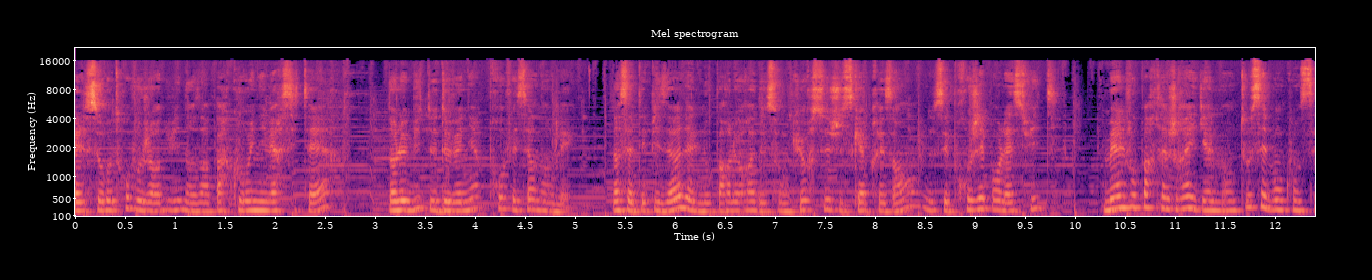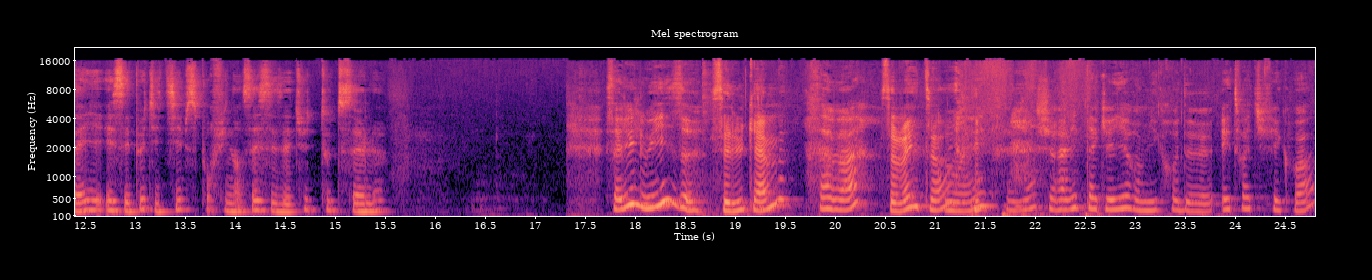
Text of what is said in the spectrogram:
Elle se retrouve aujourd'hui dans un parcours universitaire dans le but de devenir professeure d'anglais. Dans cet épisode, elle nous parlera de son cursus jusqu'à présent, de ses projets pour la suite, mais elle vous partagera également tous ses bons conseils et ses petits tips pour financer ses études toute seule. Salut Louise Salut Cam Ça va? Ça va et toi? Oui, très bien. Je suis ravie de t'accueillir au micro de Et toi, tu fais quoi?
